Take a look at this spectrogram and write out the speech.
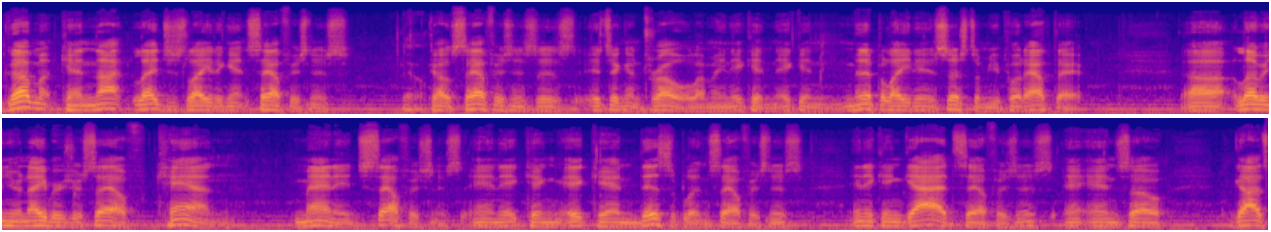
government cannot legislate against selfishness No. because selfishness is it's in control. I mean, it can it can manipulate any system you put out there. Uh, loving your neighbors yourself can manage selfishness, and it can it can discipline selfishness, and it can guide selfishness, and, and so God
